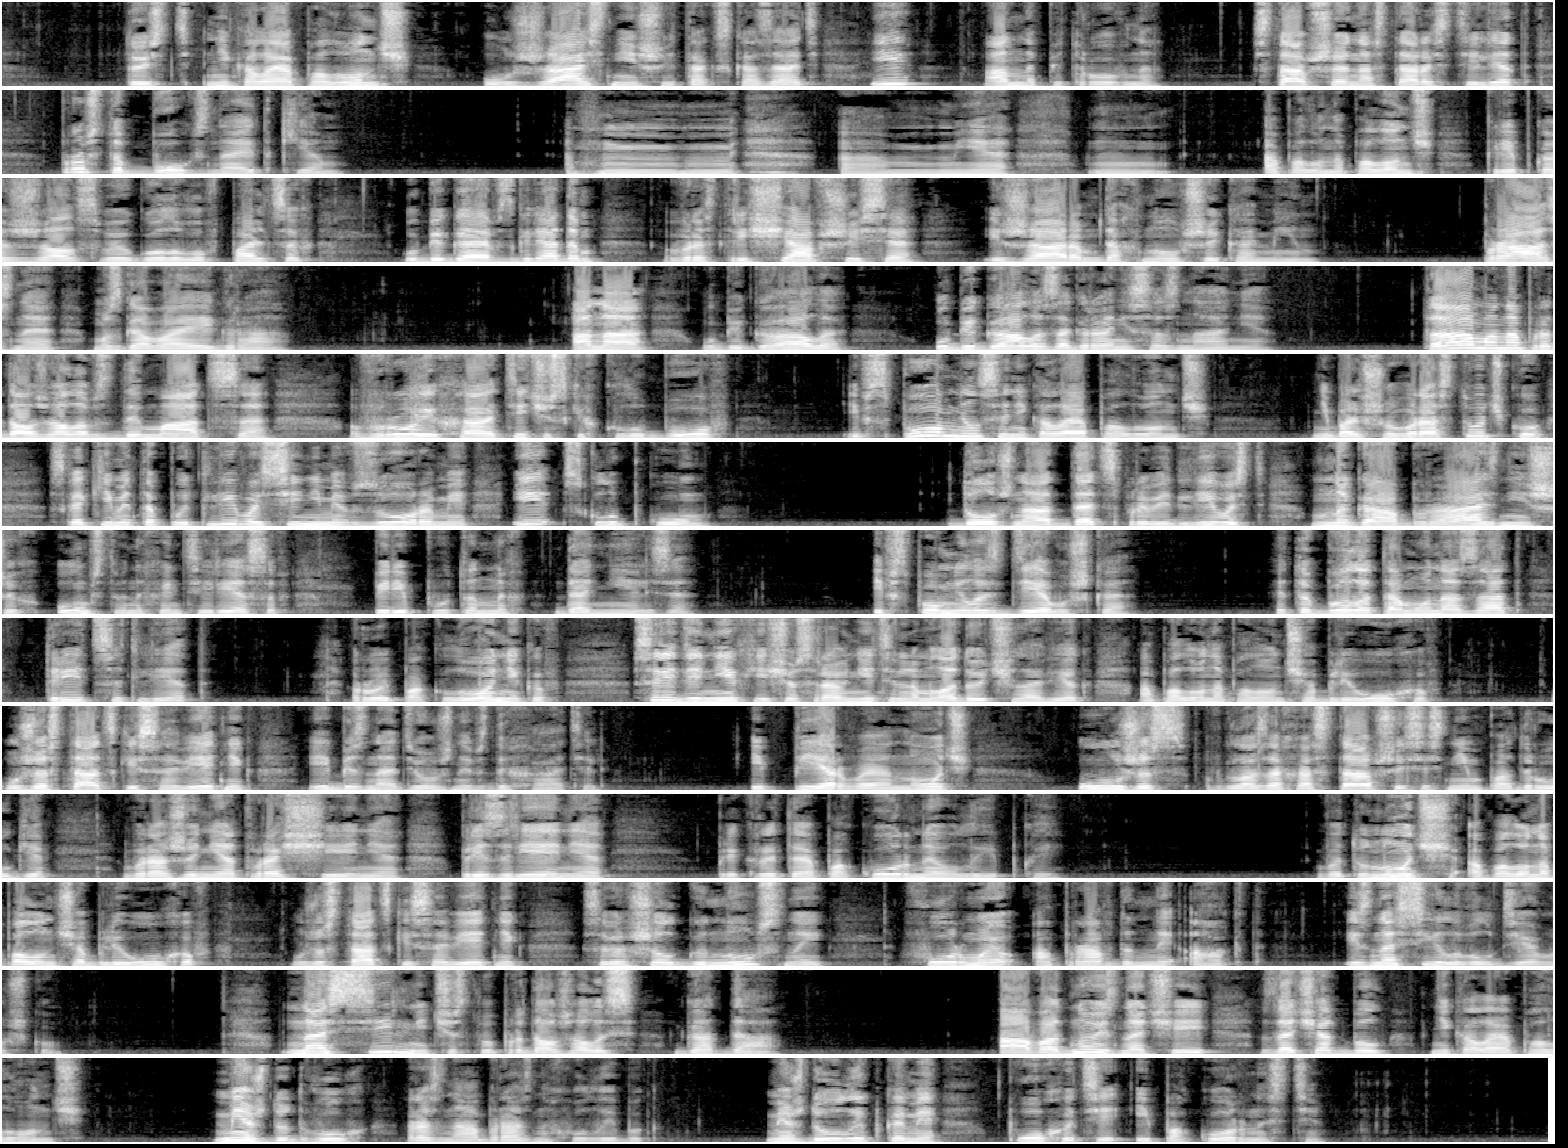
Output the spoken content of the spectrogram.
то есть Николай Аполлоныч ужаснейший, так сказать, и Анна Петровна, ставшая на старости лет просто бог знает кем. «Ме...» Аполлон Аполлоныч крепко сжал свою голову в пальцах, убегая взглядом в растрещавшийся и жаром дохнувший камин. Праздная мозговая игра. Она убегала, убегала за грани сознания. Там она продолжала вздыматься в рое хаотических клубов, и вспомнился Николай Аполлоныч, небольшого росточку с какими-то пытливо-синими взорами и с клубком. Должна отдать справедливость многообразнейших умственных интересов, перепутанных до нельзя. И вспомнилась девушка. Это было тому назад тридцать лет — рой поклонников, среди них еще сравнительно молодой человек, Аполлон Аполлоныч Облеухов, уже статский советник и безнадежный вздыхатель. И первая ночь, ужас в глазах оставшейся с ним подруги, выражение отвращения, презрения, прикрытое покорной улыбкой. В эту ночь Аполлон Аполлоныч Облеухов, уже статский советник, совершил гнусный, формою оправданный акт, изнасиловал девушку. Насильничество продолжалось года. А в одной из ночей зачат был Николай Аполлоныч. Между двух разнообразных улыбок. Между улыбками похоти и покорности.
